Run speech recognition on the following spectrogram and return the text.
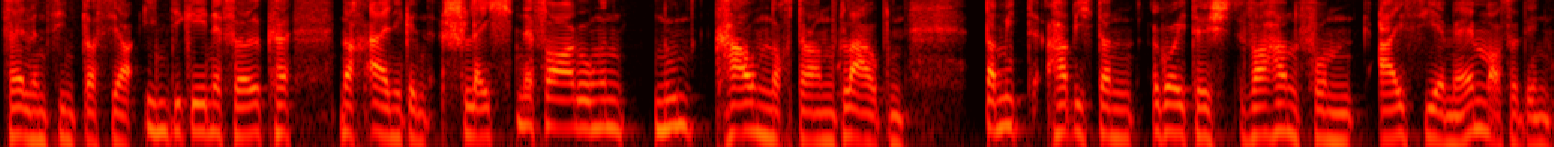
Fällen sind das ja indigene Völker, nach einigen schlechten Erfahrungen nun kaum noch daran glauben. Damit habe ich dann Reuters Wahan von ICMM, also den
